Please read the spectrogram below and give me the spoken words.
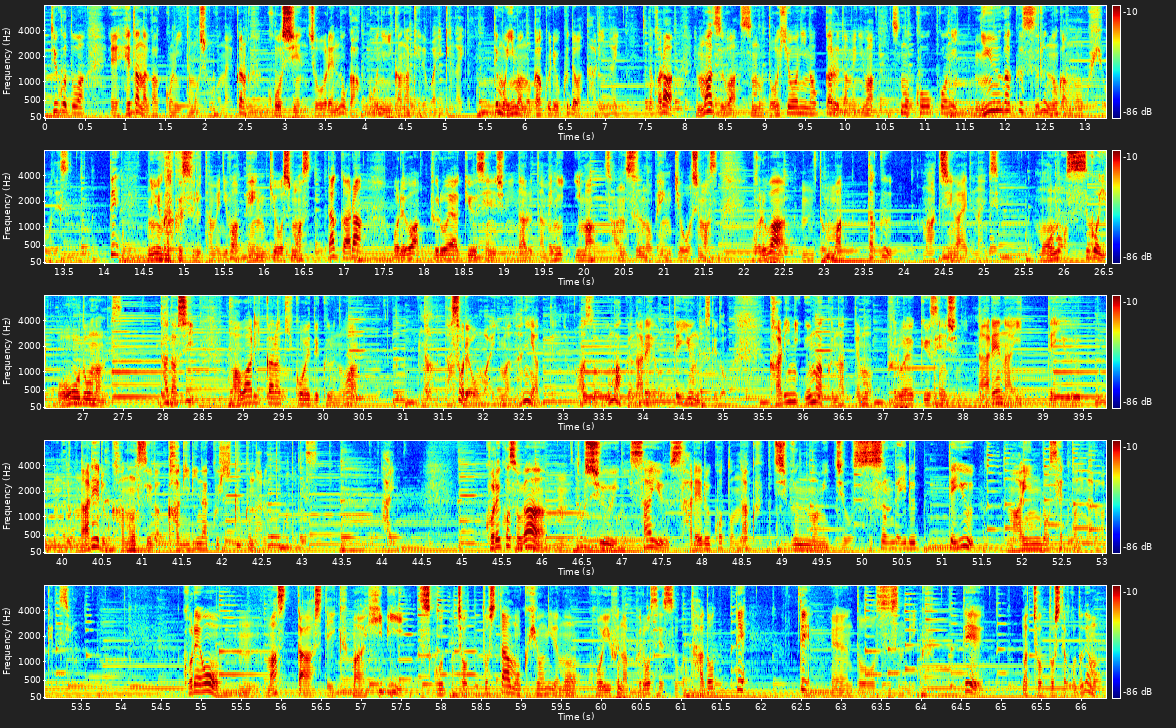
ということは、えー、下手な学校に行ってもしょうがないから甲子園常連の学校に行かなければいけない。でも今の学力では足りない。だからまずはその土俵に乗っかるためにはその高校に入学するのが目標です。で入学するためには勉強します。だから俺はプロ野球選手になるために今算数の勉強をします。これは、うんと、全く間違えてないんですよ。ものすごい王道なんです。ただし周りから聞こえてくるのはなんだそれお前今何やってんだよ。まずは上手くなれよって言うんですけど仮に上手くなってもプロ野球選手になれないっていう、うんと、なれる可能性が限りなく低くなるってことです。はい。これこそが、うんと、周囲に左右されることなく自分の道を進んでいるっていうマインドセットになるわけですよ。これを、うん、マスターしていく、まあ、日々ちょっとした目標にでもこういうふうなプロセスをたどってで、えー、と進んでいく。で、まあ、ちょっとしたことでも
